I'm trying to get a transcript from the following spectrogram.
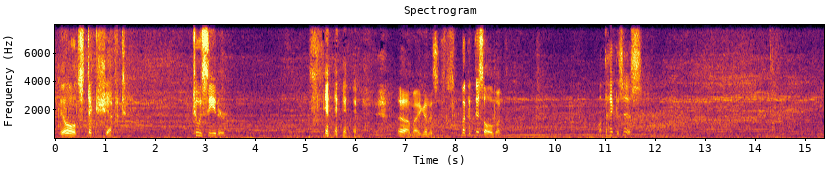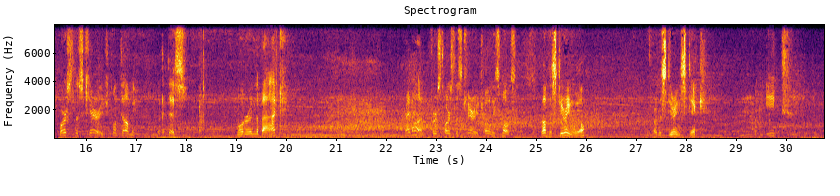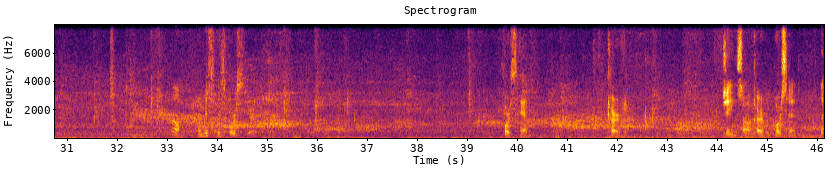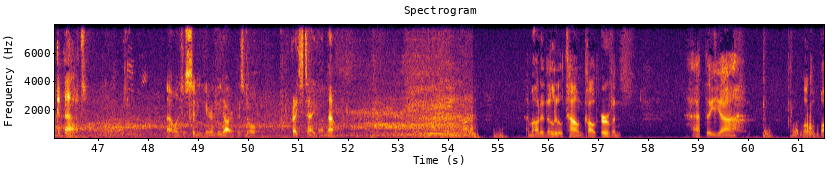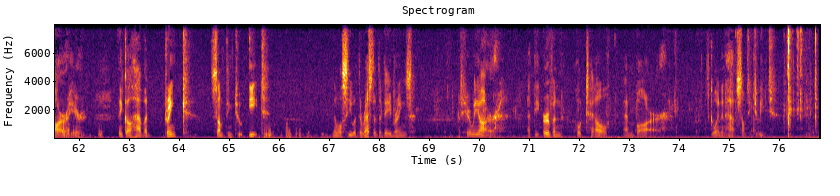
the old stick shift. Two seater. oh my goodness. Look at this old one. What the heck is this? Horseless carriage. Don't tell me. Look at this. Motor in the back. Right on. First horseless carriage. Holy smokes. Love the steering wheel. Or the steering stick. Eat. Oh, I missed this horse here. Horse head. Carving. Chainsaw carving. Horse head. Look at that. Just sitting here in the yard. There's no price tag on that one. I'm out at a little town called Irvine at the uh, local bar here. I think I'll have a drink, something to eat, then we'll see what the rest of the day brings. But here we are at the Irvine Hotel and Bar. Let's go in and have something to eat.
